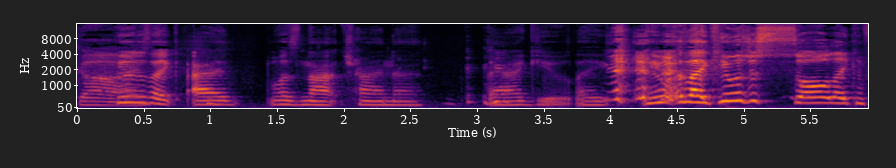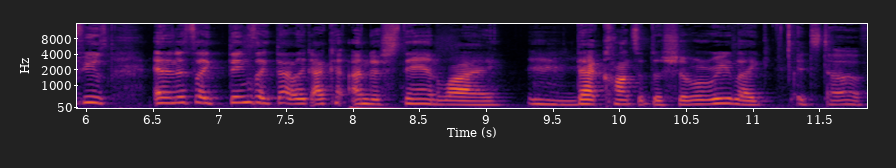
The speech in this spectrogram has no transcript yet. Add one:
god. he was like i was not trying to bag you like he like he was just so like confused and it's like things like that like i can understand why Mm. that concept of chivalry like It's tough.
